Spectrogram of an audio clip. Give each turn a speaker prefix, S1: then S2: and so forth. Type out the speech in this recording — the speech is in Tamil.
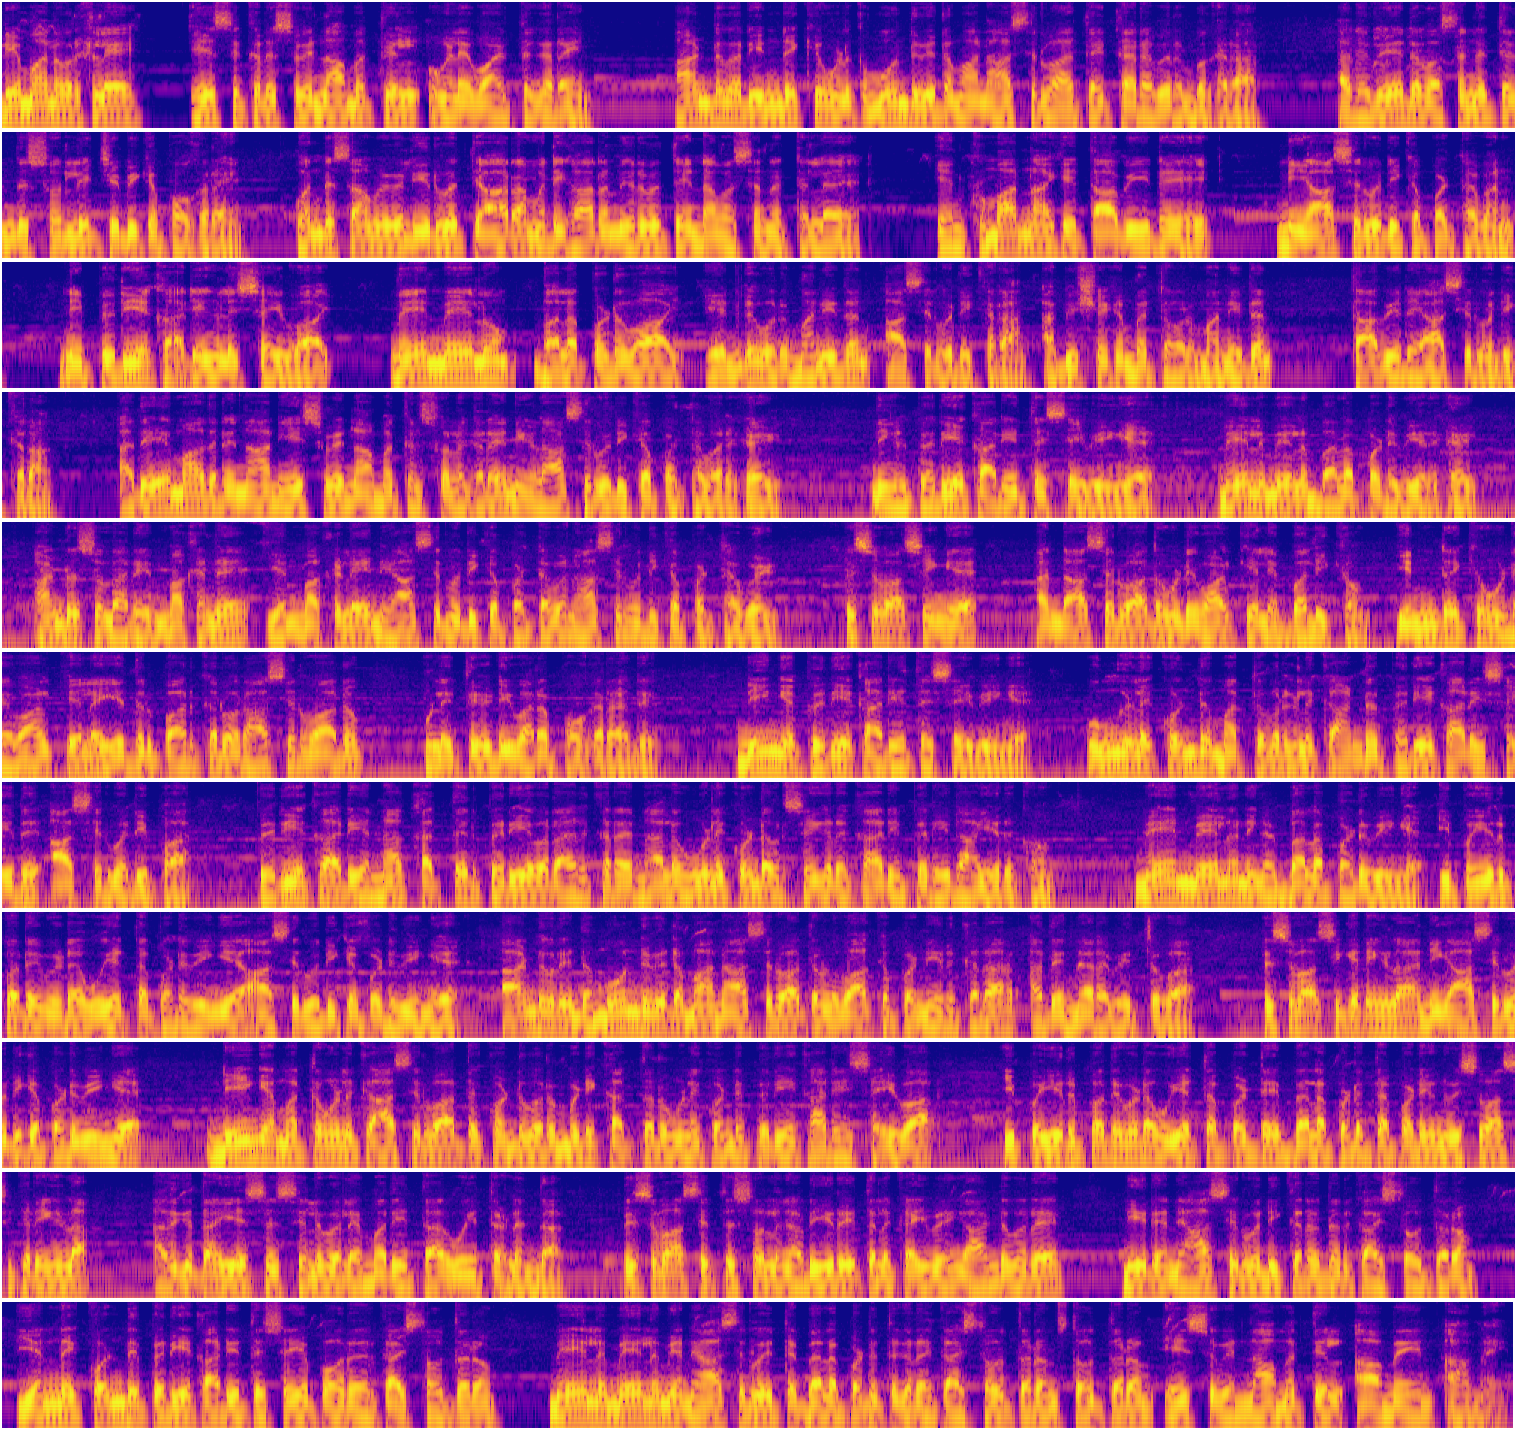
S1: பிரியமானவர்களே இயேசு கிறிஸ்துவின் நாமத்தில் உங்களை வாழ்த்துகிறேன். ஆண்டவர் இன்றைக்கு உங்களுக்கு மூன்று விதமான ஆசிர்வாதத்தை தர விரும்புகிறார். அது வேத வசனத்திலிருந்து சொல்லி ஜெபிக்க போகிறேன். ஒன்று சாமியில் இருபத்தி ஆறாம் அதிகாரம் இருபத்தி ஐந்தாம் வசனத்தில் என் குமாரனாகிய தாவீதே நீ ஆசிர்வதிக்கப்பட்டவன் நீ பெரிய காரியங்களை செய்வாய் மேன்மேலும் பலப்படுவாய் என்று ஒரு மனிதன் ஆசிர்வதிக்கிறான். அபிஷேகம் பெற்ற ஒரு மனிதன் தாவீதை ஆசிர்வதிக்கிறான். அதே மாதிரி நான் இயேசுவின் நாமத்தில் சொல்லுகிறேன் நீங்கள் ஆசிர்வதிக்கப்பட்டவர்கள். நீங்கள் பெரிய காரியத்தை செய்வீங்க மேலும் மேலும் பலப்படுவீர்கள். அன்று சொல்லார் என் மகனே என் மகளே நீ ஆசிர்வதிக்கப்பட்டவன் ஆசிர்வதிக்கப்பட்டவள். விசுவாசிங்க அந்த ஆசிர்வாதம் உங்களுடைய வாழ்க்கையில பலிக்கும். இன்றைக்கு உங்களுடைய வாழ்க்கையில எதிர்பார்க்கிற ஒரு ஆசிர்வாதம் உங்களை தேடி வரப்போகிறது. நீங்க பெரிய காரியத்தை செய்வீங்க. உங்களை கொண்டு மற்றவர்களுக்கு ஆண்டு பெரிய காரியம் செய்து ஆசிர்வதிப்பார். பெரிய காரியம்னா கத்தர் பெரியவராக இருக்கிறதுனால உங்களை கொண்டு அவர் செய்கிற காரியம் பெரியதாக இருக்கும். மேன்மேலும் நீங்கள் பலப்படுவீங்க. இப்ப இருப்பதை விட உயர்த்தப்படுவீங்க ஆசிர்வதிக்கப்படுவீங்க. ஆண்டவர் இந்த மூன்று விதமான ஆசீர்வாதங்களை வாக்கு பண்ணி இருக்கிறார் அதை நிறைவேற்றுவார். விசுவாசிக்கிறீங்களா? நீங்க ஆசிர்வதிக்கப்படுவீங்க. நீங்க மற்றவங்களுக்கு ஆசிர்வாதத்தை கொண்டு வரும்படி கத்தர் உங்களை கொண்டு பெரிய காரியம் செய்வார். இப்ப இருப்பதை விட உயர்த்தப்பட்டு பலப்படுத்தப்படுன்னு விசுவாசிக்கிறீங்களா? அதுக்கு தான் இயேசு சிலுவலை மறித்தார் உயிர்த்தெழுந்தார். விசுவாசித்து சொல்லுங்க. அப்படி இதயத்துல கை வைங்க. ஆண்டவரே நீர் என்னை ஆசிர்வதிக்கிறதற்காய் ஸ்தோத்திரம். என்னை கொண்டு பெரிய காரியத்தை செய்ய போகிறதற்காய் ஸ்தோத்திரம். மேலும் மேலும் என்னை ஆசிர்வதித்து பலப்படுத்துகிறதற்காய் ஸ்தோத்திரம் ஸ்தோத்திரம். இயேசுவின் நாமத்தில் ஆமேன் ஆமேன்.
